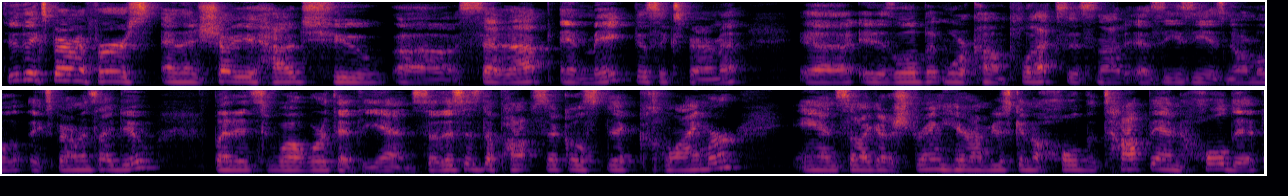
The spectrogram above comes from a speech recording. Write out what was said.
do the experiment first and then show you how to uh, set it up and make this experiment. Uh, it is a little bit more complex. It's not as easy as normal experiments I do, but it's well worth at the end. So this is the popsicle stick climber. And so I got a string here. I'm just gonna hold the top end, hold it,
